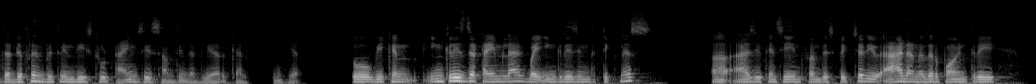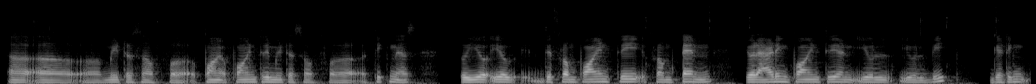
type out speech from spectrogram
the difference between these two times is something that we are calculating here. So we can increase the time lag by increasing the thickness uh, as you can see in, from this picture you add another 0.3 uh, uh, meters of 0.3 meters of thickness. So you you the, from 0.3 from 10 you're adding 0.3 and you'll you'll be getting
